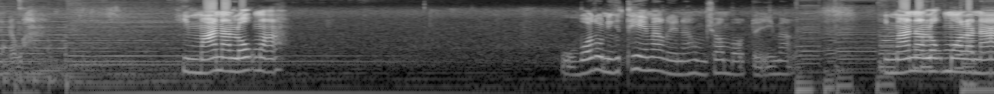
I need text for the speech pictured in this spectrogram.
นั่นแล้ววะหิมะนรกมาโอ้บอสตัวนี้ก็เท่มากเลยนะ ผมชอบบอสตัวนี้มากหิมะนรกมรณะ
